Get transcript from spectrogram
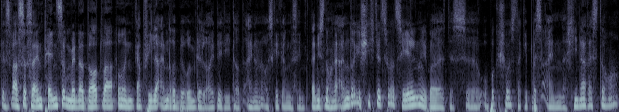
das war so sein Pensum, wenn er dort war. Und gab viele andere berühmte Leute, die dort ein- und ausgegangen sind sind. Dann ist noch eine andere Geschichte zu erzählen über das äh, Obergeschoss. Da gibt es ein China-Restaurant.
